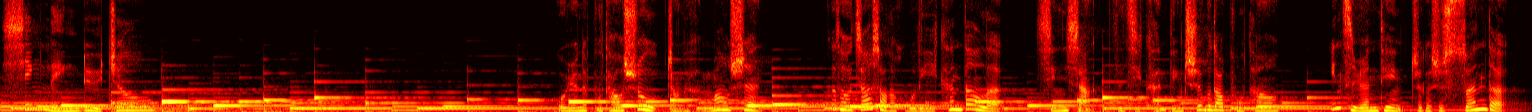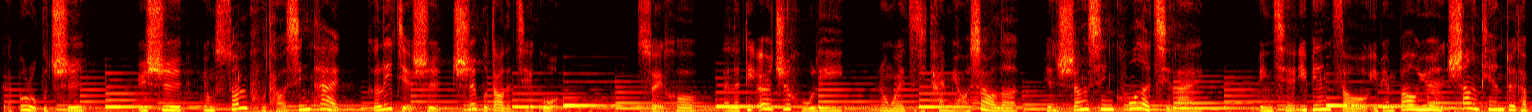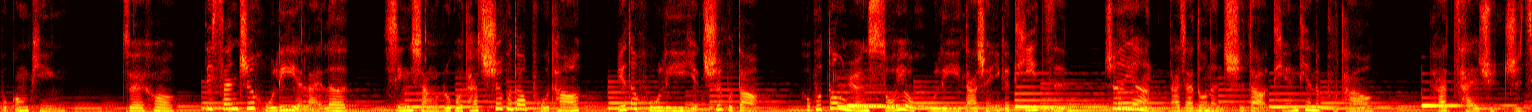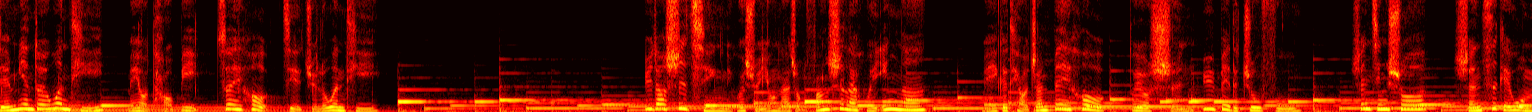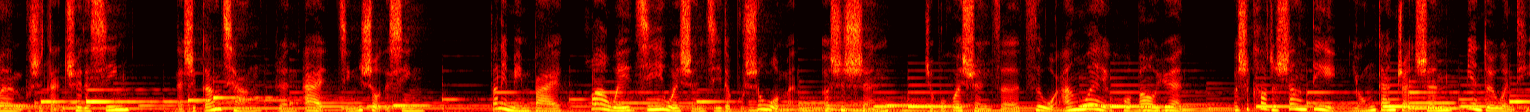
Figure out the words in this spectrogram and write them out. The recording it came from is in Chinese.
心灵绿洲。果园的葡萄树长得很茂盛，个头娇小的狐狸看到了，心想自己肯定吃不到葡萄，因此认定这个是酸的，还不如不吃。于是用酸葡萄心态合理解释吃不到的结果。随后来了第二只狐狸，认为自己太渺小了，便伤心哭了起来，并且一边走一边抱怨上天对他不公平。最后第三只狐狸也来了，心想如果他吃不到葡萄，别的狐狸也吃不到，何不动员所有狐狸搭成一个梯子，这样大家都能吃到甜甜的葡萄。他采取直接面对问题，没有逃避，最后解决了问题。遇到事情，你会选用哪种方式来回应呢？每一个挑战背后都有神预备的祝福。圣经说，神赐给我们不是胆怯的心，乃是刚强、仁爱、谨守的心。当你明白化危机为神迹的不是我们，而是神，就不会选择自我安慰或抱怨。而是靠着上帝勇敢转身面对问题。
